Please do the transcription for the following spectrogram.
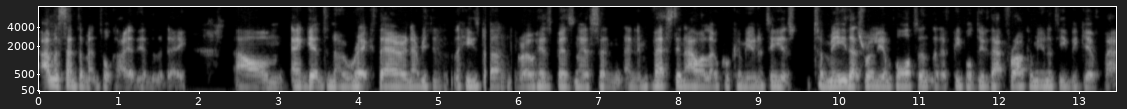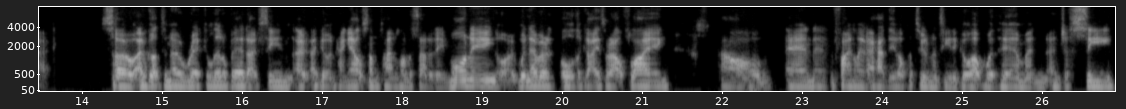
I'm a sentimental guy at the end of the day um, and getting to know Rick there and everything that he's done to grow his business and, and invest in our local community. It's to me that's really important that if people do that for our community, we give back. So I've got to know Rick a little bit. I've seen I, I go and hang out sometimes on a Saturday morning or whenever all the guys are out flying. Um, and then finally I had the opportunity to go up with him and and just see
